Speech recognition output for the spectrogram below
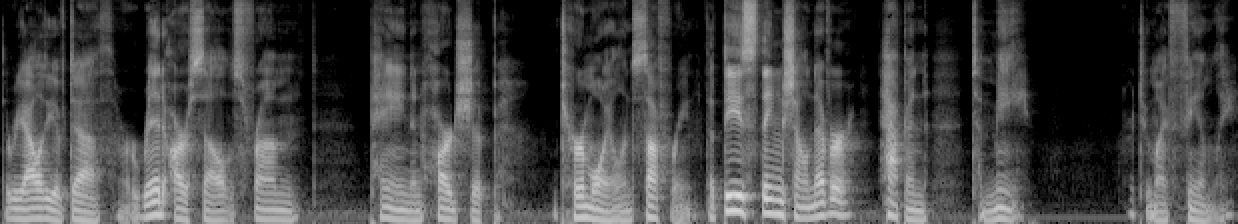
the reality of death or rid ourselves from pain and hardship, turmoil and suffering, that these things shall never happen to me or to my family.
